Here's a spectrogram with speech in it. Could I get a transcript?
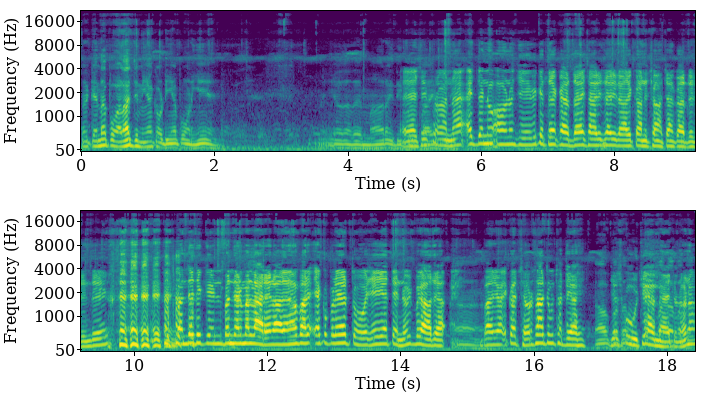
ਫਿਰ ਕਹਿੰਦਾ ਪਵਾਲਾ ਜਿੰਨੀਆਂ ਕੌਡੀਆਂ ਪਾਉਣੀਆਂ ਐ ਯਾਦਾਂ ਦੇ ਮਹਾਰਾਜ ਦੀ ਐਸੇ ਭਰਾਨਾ ਇਧਰ ਨੂੰ ਆਉਣ ਨੂੰ ਜੇ ਵੀ ਕਿੱਥੇ ਕਰਦਾ ਹੈ ਸਾਰੀ ਸਾਰੀ ਰਾਤ ਕੰਨ ਛਾਂ ਛਾਂ ਕਰਦੇ ਰਹਿੰਦੇ ਬੰਦੇ ਦੇ ਕਿੰਨ ਬੰਦੇ ਨੂੰ ਮੈਂ ਲਾਰੇ ਲਾ ਦੇਣਾ ਪਰ ਇੱਕ ਪਲੇਅਰ ਤੋ ਜੇ ਇਹ ਤੈਨੂੰ ਵੀ ਬਿਆ ਦਿਆ। ਪਰ ਇੱਕ ਸਰਸਾ ਤੂੰ ਥੱਦਿਆ ਸੀ ਜੇ ਸਕੂਲ ਚ ਹੈ ਮੈਚ ਪਤਾ ਹਨਾ?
